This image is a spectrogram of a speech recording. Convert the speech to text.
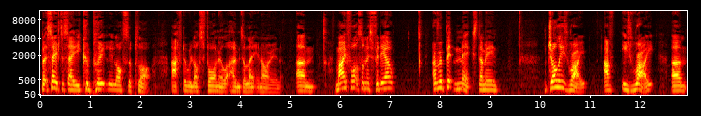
but safe to say, he completely lost the plot after we lost 4 0 at home to Leyton Orient. Um, my thoughts on this video are a bit mixed. I mean, Jolly's right. I've, he's right. Um,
